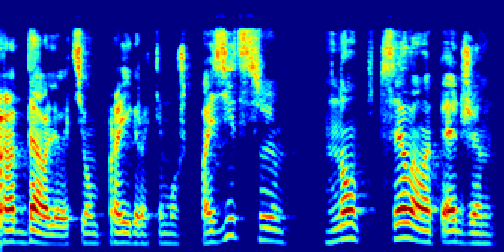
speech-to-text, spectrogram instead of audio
продавливать, и он проигрывать не может позицию. Но в целом, опять же,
